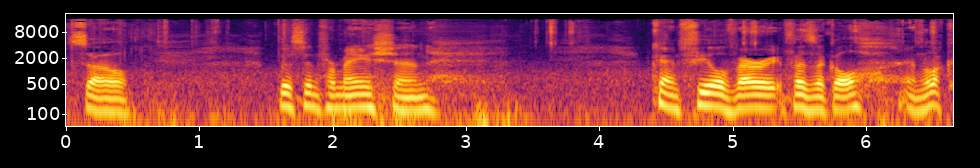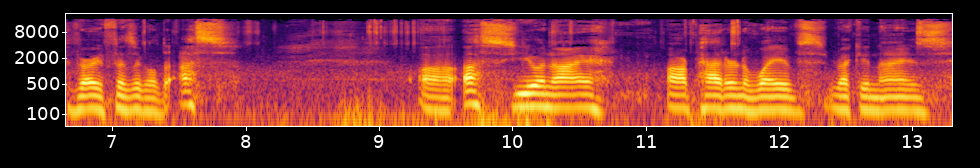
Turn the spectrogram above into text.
So, this information can feel very physical and look very physical to us. Uh, us, you and I, our pattern of waves recognize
